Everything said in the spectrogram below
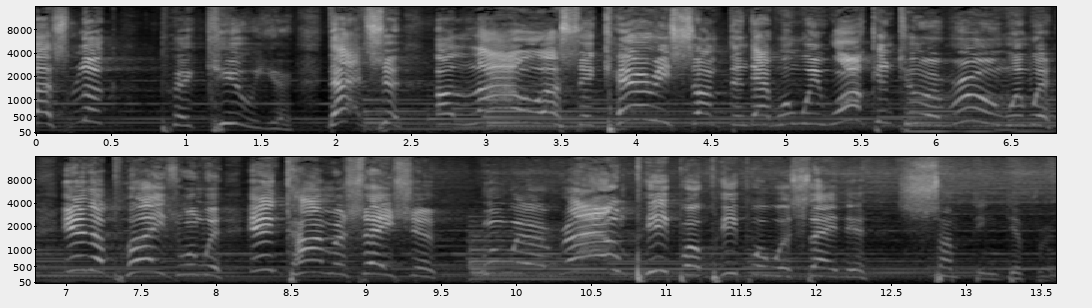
us look peculiar. That should allow us to carry something that when we walk into a room, when we're in a place, when we're in conversation, when we're around people, people will say there's something different.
